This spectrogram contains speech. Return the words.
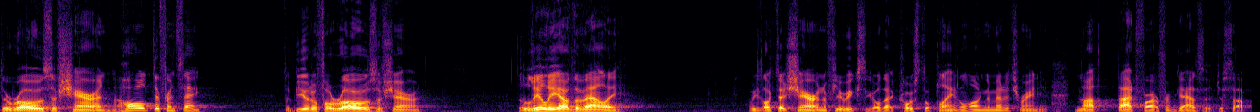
the rose of Sharon, a whole different thing. The beautiful rose of Sharon, the lily of the valley. We looked at Sharon a few weeks ago, that coastal plain along the Mediterranean. Not that far from Gaza, just up.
